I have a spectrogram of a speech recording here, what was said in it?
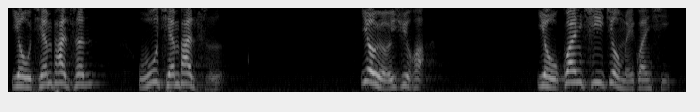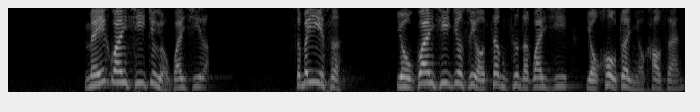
有钱判生，无钱判死。又有一句话：有关系就没关系。没关系就有关系了，什么意思？有关系就是有政治的关系，有后盾，有靠山，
